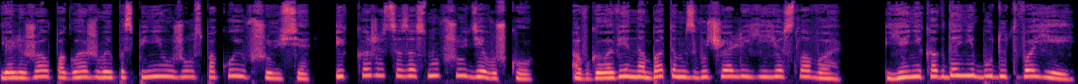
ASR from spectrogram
Я лежал, поглаживая по спине уже успокоившуюся и, кажется, заснувшую девушку, а в голове на батом звучали ее слова. «Я никогда не буду твоей!»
